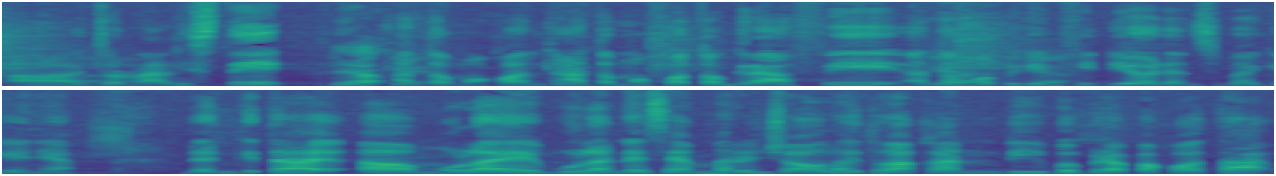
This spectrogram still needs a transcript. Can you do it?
uh, jurnalistik Ya. atau mau kont- Oke. atau mau fotografi atau Ya, mau bikin ya. video dan sebagainya. Dan kita uh, mulai bulan Desember insya Allah itu akan di beberapa kota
